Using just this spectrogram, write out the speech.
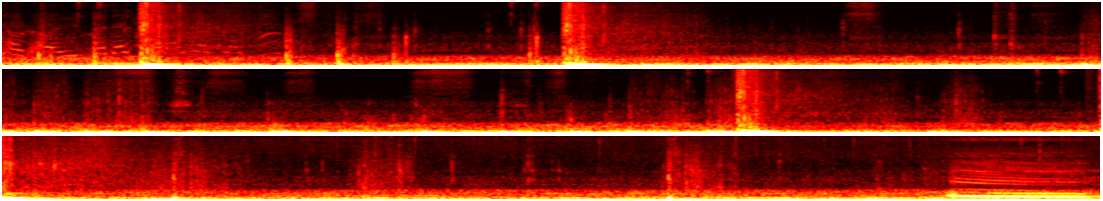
널 얼마나 사랑하냐고? 음.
